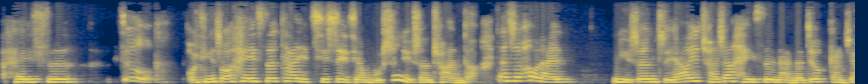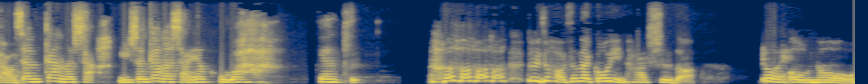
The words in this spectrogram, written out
黑丝，就我听说黑丝它其实以前不是女生穿的，但是后来女生只要一穿上黑丝，男的就感觉好像干了啥，女生干了啥样，哇，这样子，对，就好像在勾引他似的。对，Oh no。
